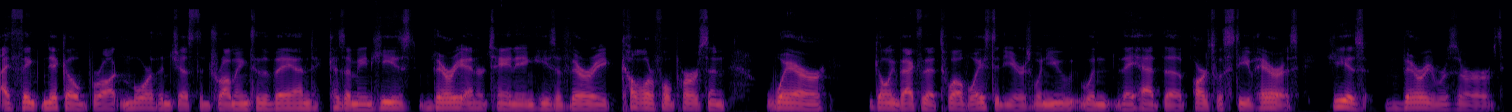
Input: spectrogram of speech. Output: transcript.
I think Nicko brought more than just the drumming to the band because I mean he's very entertaining. He's a very colorful person. Where going back to that twelve wasted years when you when they had the parts with Steve Harris, he is very reserved,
